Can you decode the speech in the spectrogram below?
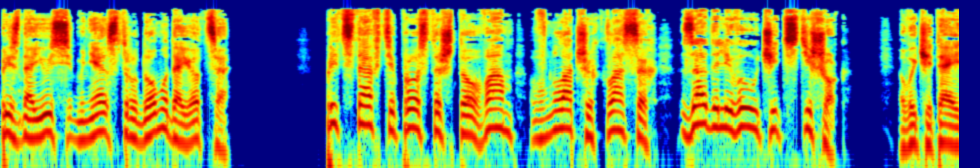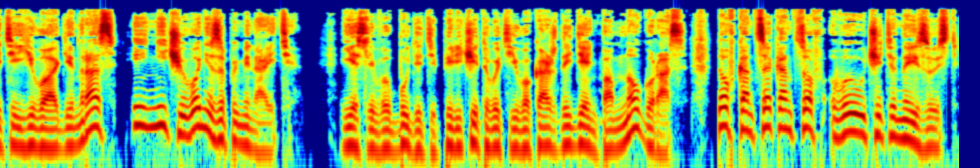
Признаюсь, мне с трудом удается. Представьте просто, что вам в младших классах задали выучить стишок. Вы читаете его один раз и ничего не запоминаете. Если вы будете перечитывать его каждый день по многу раз, то в конце концов выучите наизусть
